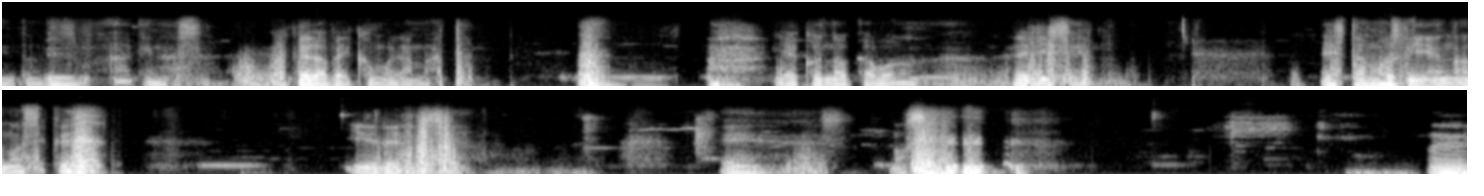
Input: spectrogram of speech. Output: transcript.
Entonces, máquinas, que lo ve como la matan. Ya cuando acabó, le dice, estamos bien o no sé qué. Y le dice, "Eh, no sé. Mm.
